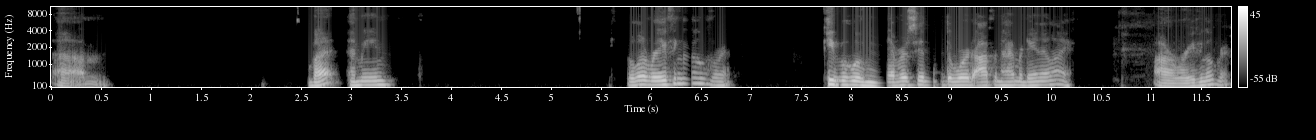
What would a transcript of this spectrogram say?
Um, but I mean, people are raving over it. People who have never said the word Oppenheimer day in their life are raving over it.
